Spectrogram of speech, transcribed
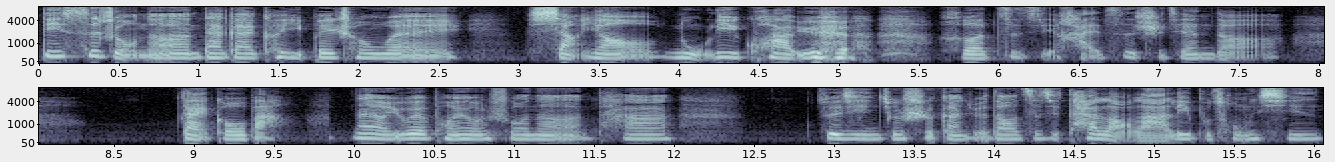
第四种呢，大概可以被称为。想要努力跨越 和自己孩子之间的代沟吧。那有一位朋友说呢，他最近就是感觉到自己太老啦，力不从心，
